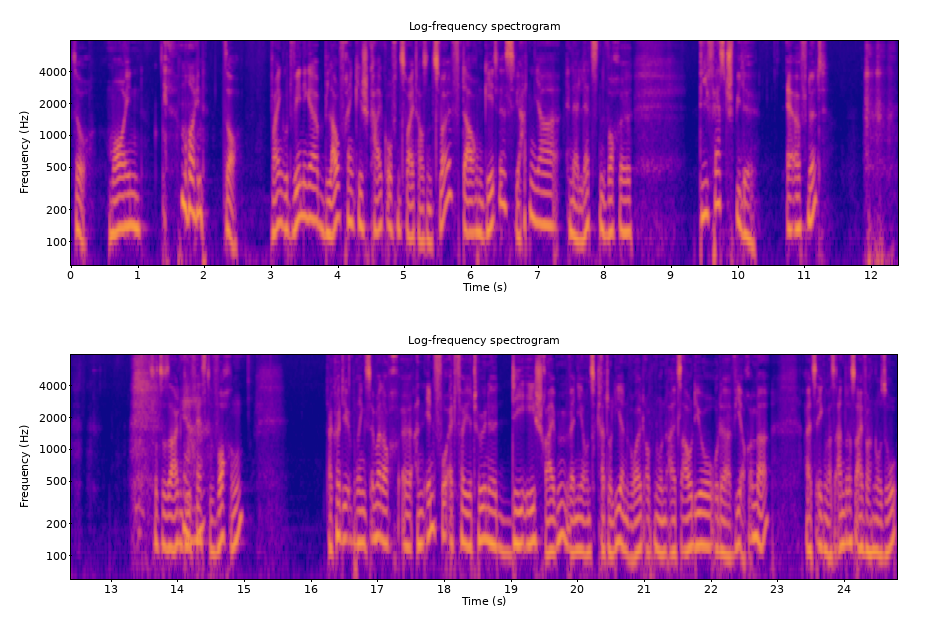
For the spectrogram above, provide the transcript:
So, moin. Moin. So, Weingut weniger, Blaufränkisch Kalkofen 2012. Darum geht es. Wir hatten ja in der letzten Woche die Festspiele eröffnet. Sozusagen Ja. die Festwochen. Da könnt ihr übrigens immer noch äh, an info.feuilletöne.de schreiben, wenn ihr uns gratulieren wollt, ob nun als Audio oder wie auch immer, als irgendwas anderes, einfach nur so.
